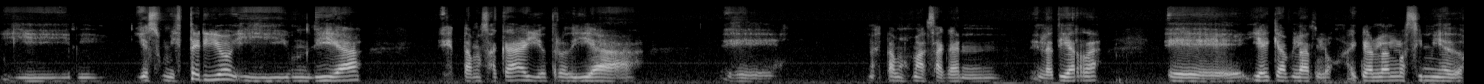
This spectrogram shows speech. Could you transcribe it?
y, es un misterio y un día estamos acá y otro día eh, no estamos más acá en, la tierra eh, y hay que hablarlo, hay que hablarlo sin miedo.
